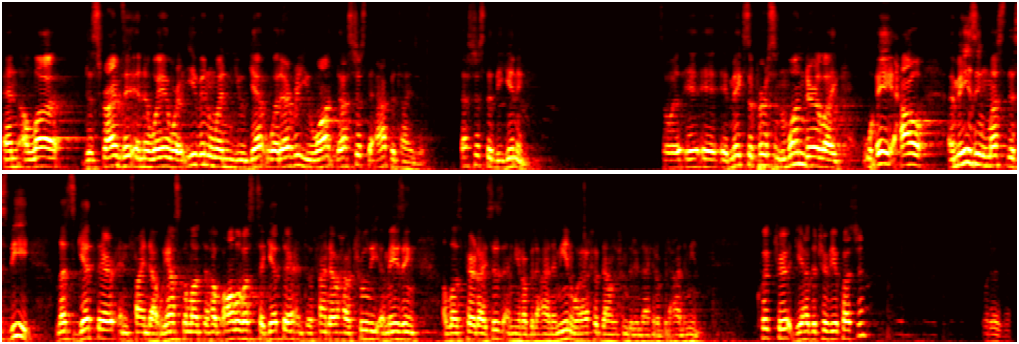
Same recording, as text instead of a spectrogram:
and Allah describes it in a way where even when you get whatever you want, that's just the appetizer. That's just the beginning. So it, it, it makes a person wonder, like, wait, how amazing must this be? Let's get there and find out. We ask Allah to help all of us to get there and to find out how truly amazing Allah's paradise is. Ameen Rabbil Alameen. Wa akhir down alhamdulillahi Rabbil Alameen. Quick, tri- do you have the trivia question? What is this?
